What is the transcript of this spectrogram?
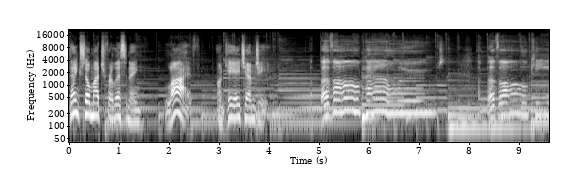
Thanks so much for listening live on KHMG. Above all powers, above all kings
